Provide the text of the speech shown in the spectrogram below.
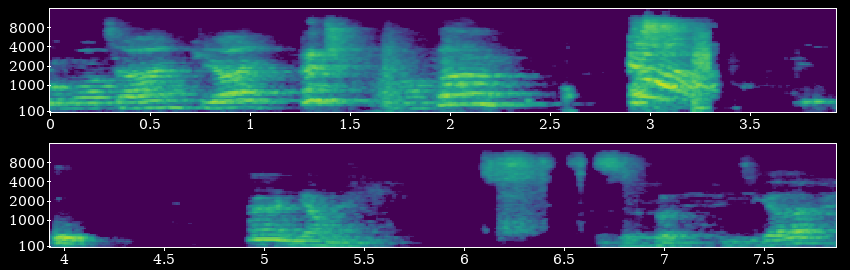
One more time. Kiai. And yame. Good. Feet together.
